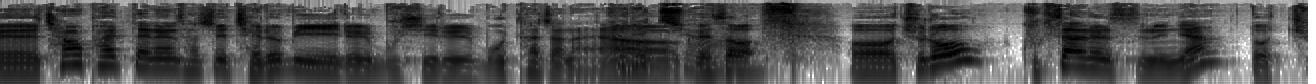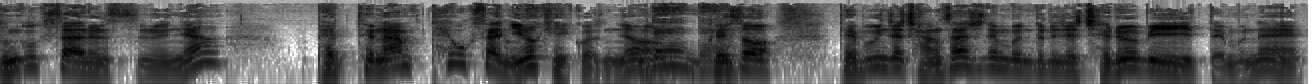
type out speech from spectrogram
에, 창업할 때는 사실 재료비를 무시를 못 하잖아요. 그렇죠. 그래서 어, 주로 국산을 쓰느냐, 또 중국산을 쓰느냐, 베트남, 태국산 이렇게 있거든요. 네, 네. 그래서 대부분 이제 장사하시는 분들은 이제 재료비 때문에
